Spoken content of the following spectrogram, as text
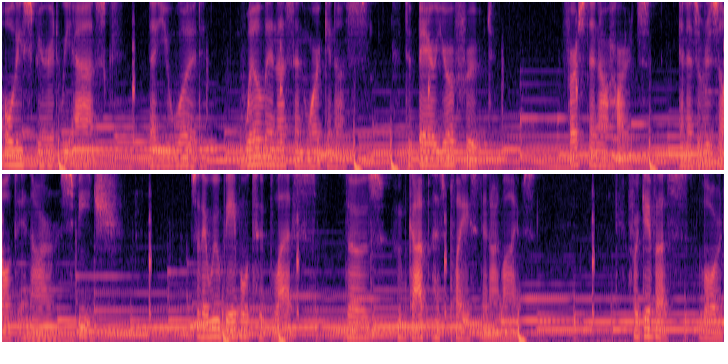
Holy Spirit, we ask that you would will in us and work in us to bear your fruit, first in our hearts and as a result in our speech, so that we'll be able to bless those whom God has placed in our lives. Forgive us, Lord,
